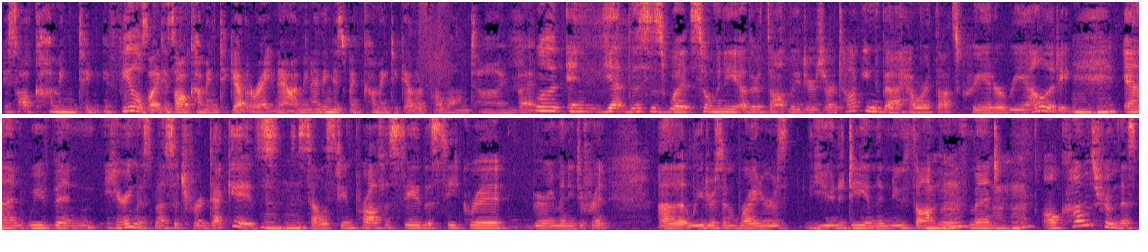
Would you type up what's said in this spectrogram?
it's all coming to. It feels like it's all coming together right now. I mean, I think it's been coming together for a long time, but well, and yet this is what so many other thought leaders are talking about: how our thoughts create our reality. Mm-hmm. And we've been hearing this message for decades: mm-hmm. Celestine prophecy, the secret, very many different. Uh, leaders and writers, unity and the new thought mm-hmm. movement, mm-hmm. all comes from this.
